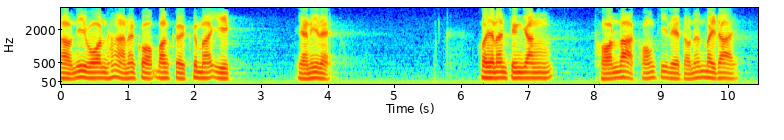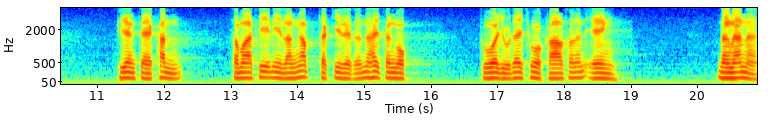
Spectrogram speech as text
อ้าวนิวรณ์ห้านั้นก็บังเกิดขึ้นมาอีก อย่างนี้แหละ เพราะฉะนั้นจึงยังถอนรากของกิเลสเหล่านั้นไม่ได้ เพียงแต่ขั้นสมาธินี่ระงงับจากกิเลสนั้นให้สงบ ตัวอยู่ได้ชั่วคราวเท่านั้นเอง ดังนั้นน่ะ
